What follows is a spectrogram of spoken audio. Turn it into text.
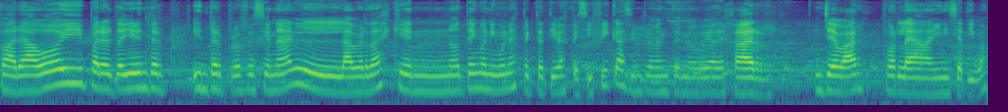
Para hoy, para el taller interprofesional, la verdad es que no tengo ninguna expectativa específica, simplemente me voy a dejar llevar por la iniciativa.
